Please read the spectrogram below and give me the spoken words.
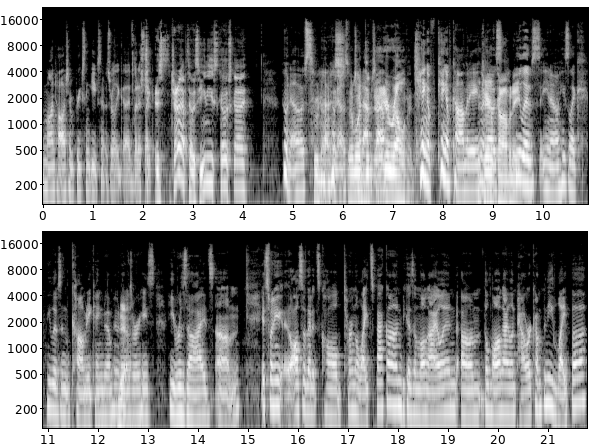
montage in Freaks and Geeks, and it was really good. But it's like is Judd Apatow is he an East Coast guy? who knows? Who knows? who knows? Judd irrelevant. king of king of comedy. Who king of comedy. He lives, you know, he's like he lives in the comedy kingdom. Who knows Yeah. where he's he resides? Um, it's funny also that it's called "Turn the Lights Back On" because in Long Island, um, the Long Island Power Company (LIPA)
